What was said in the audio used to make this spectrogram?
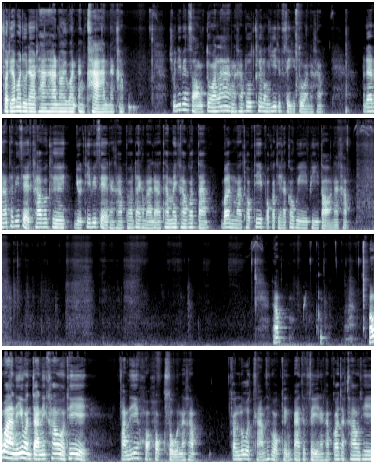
สวัสดีครับมาดูแนวทางฮานอยวันอังคารนะครับ ชุดนี้เป็น 2 ตัวล่างนะครับรูดขึ้นลง 24 ตัวนะครับเหมือนเดิมนะครับถ้าพิเศษเข้าก็คือหยุดที่พิเศษนะครับ เพราะได้กำไรแล้วถ้าไม่เข้าก็ตามเบิ้ลมาทบที่ปกติแล้วก็ VAP ต่อนะครับครับเมื่อวานนี้วันจันทร์นี้เข้าที่ฟันที่ 60 นะครับ ก็รูด 36ถึง84 นะครับ ก็จะเข้าที่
